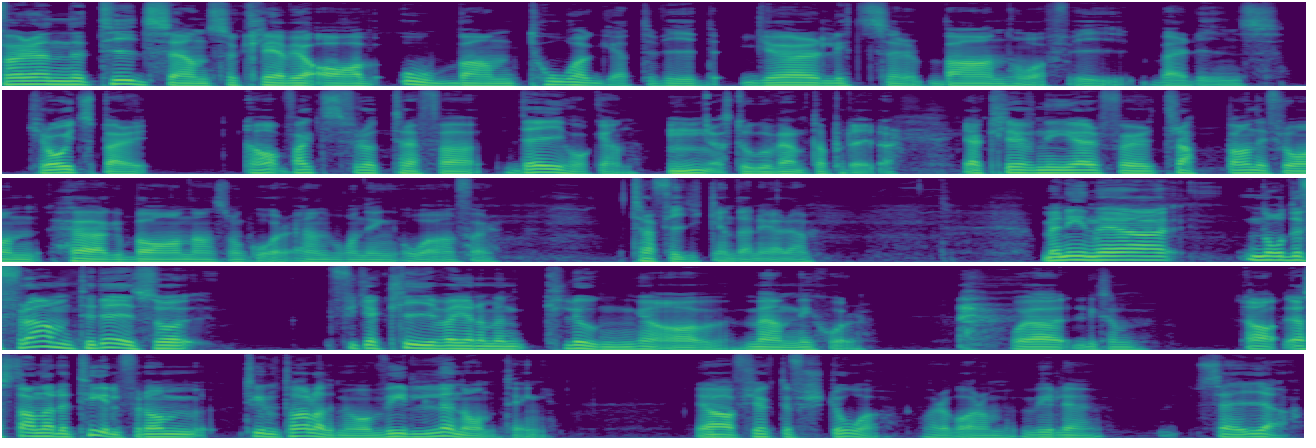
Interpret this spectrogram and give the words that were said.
För en tid sedan så klev jag av O-Bahn-tåget vid Görlitzer Bahnhof i Berlins Kreuzberg. Ja, faktiskt för att träffa dig Håkan. Mm, jag stod och väntade på dig där. Jag klev ner för trappan ifrån högbanan som går en våning ovanför trafiken där nere. Men innan jag nådde fram till dig så fick jag kliva genom en klunga av människor. Och jag, liksom, ja, jag stannade till för de tilltalade mig och ville någonting. Jag försökte förstå vad det var de ville säga.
